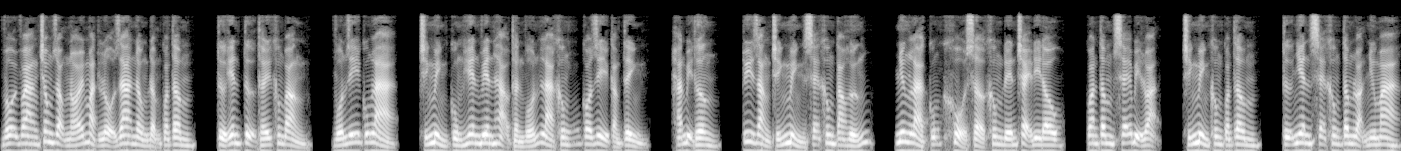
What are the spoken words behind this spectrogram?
Vội vàng trong giọng nói mặt lộ ra nồng đậm quan tâm, tử yên tự thấy không bằng, vốn dĩ cũng là, chính mình cùng hiên viên hạo thần vốn là không có gì cảm tình, hắn bị thương, tuy rằng chính mình sẽ không cao hứng, nhưng là cũng khổ sở không đến chạy đi đâu, quan tâm sẽ bị loạn, chính mình không quan tâm, tự nhiên sẽ không tâm loạn như ma.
